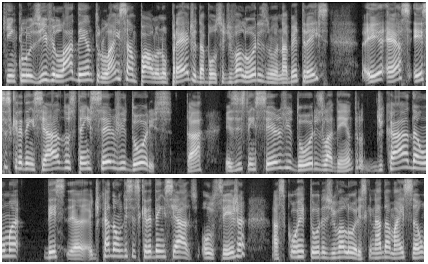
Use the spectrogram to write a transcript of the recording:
Que inclusive lá dentro, lá em São Paulo, no prédio da Bolsa de Valores, no, na B3, e, esses credenciados têm servidores, tá? Existem servidores lá dentro de cada uma desse, eh, de cada um desses credenciados, ou seja, as corretoras de valores, que nada mais são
